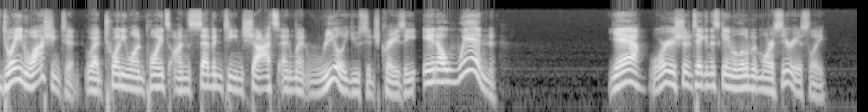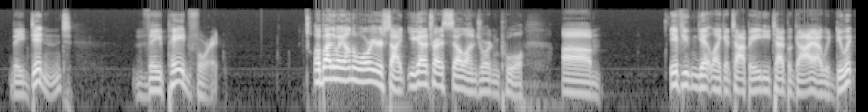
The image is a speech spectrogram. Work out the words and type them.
Duane Washington, who had 21 points on 17 shots and went real usage crazy in a win. Yeah, Warriors should have taken this game a little bit more seriously. They didn't. They paid for it. Oh, by the way, on the Warriors side, you got to try to sell on Jordan Poole. Um, if you can get like a top 80 type of guy, I would do it.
